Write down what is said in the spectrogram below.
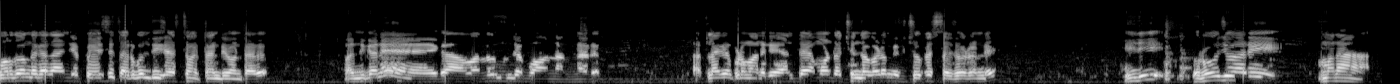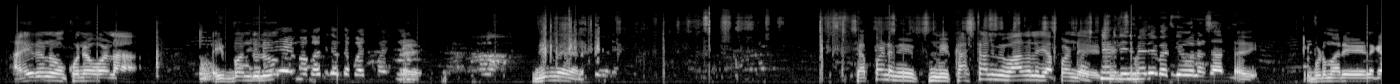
బురద ఉంది కదా అని చెప్పేసి తరుగులు తీసేస్తాం ఇట్లాంటివి ఉంటారు అందుకనే ఇక వరదల ముందే బాగుంది అంటున్నారు. అట్లాగే ఇప్పుడు మనకి ఎంత అమౌంట్ వచ్చిందో కూడా మీకు చూపిస్తా చూడండి. ఇది రోజువారీ మన ఐరన్ కొనేవాళ్ళ ఇబ్బందులు. బతి బతి ఏ, దీని మీద చెప్పండి మీ మీ కష్టాలు మీ బాధలు చెప్పండి. దీని మీదే బతికేవాళ్ళం సార్. అది. ఇప్పుడు మరి వీళ్ళకి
